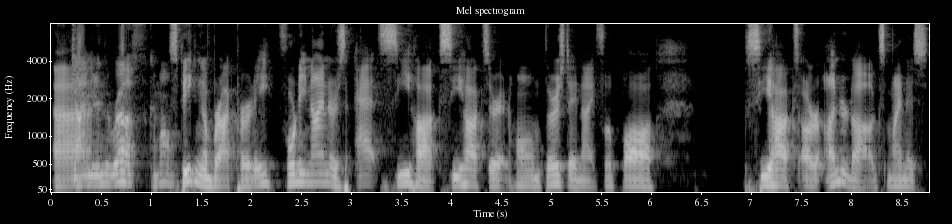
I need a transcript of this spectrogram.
Uh, Diamond in the rough. Come on. Speaking of Brock Purdy, 49ers at Seahawks. Seahawks are at home Thursday night football. Seahawks are underdogs minus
